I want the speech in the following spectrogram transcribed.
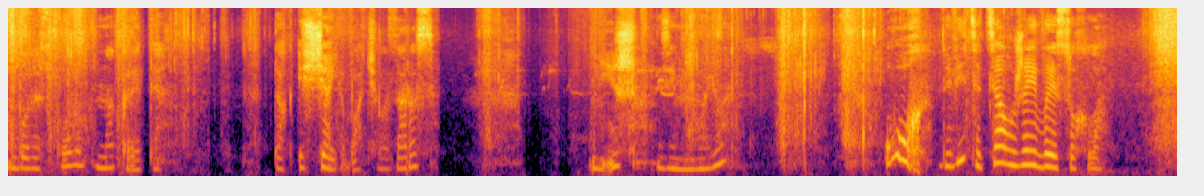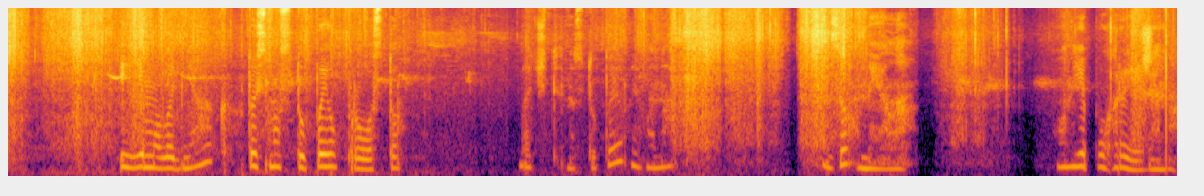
Обов'язково накрити. Так, і ще я бачила зараз ніж зі мною. Ох, дивіться, ця вже й висохла. І є молодняк, хтось наступив просто. Бачите, наступив і вона зогнила. Вон є погрижена.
